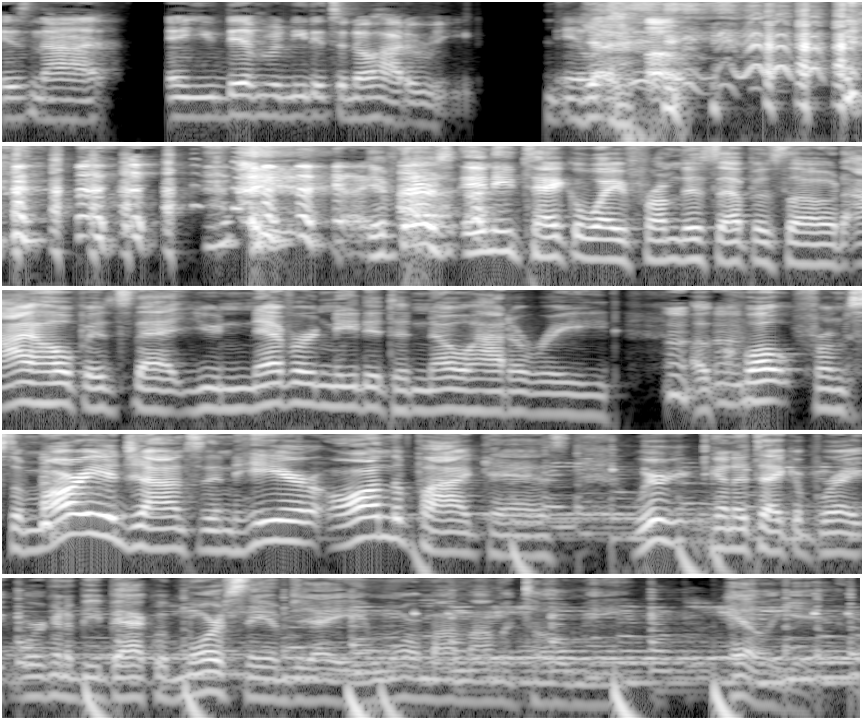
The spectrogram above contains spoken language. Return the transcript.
is not and you never needed to know how to read And you're like, oh. if there's any takeaway from this episode, I hope it's that you never needed to know how to read. A quote from Samaria Johnson here on the podcast. We're going to take a break. We're going to be back with more Sam Jay and more My Mama Told Me. Hell yeah.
